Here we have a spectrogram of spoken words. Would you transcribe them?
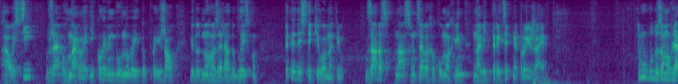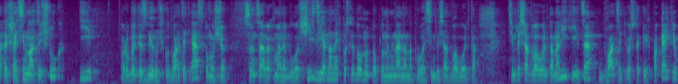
А ось ці вже вмерли. І коли він був новий, то проїжджав від одного заряду близько 50 км. Зараз на свинцевих акумах він навіть 30 не проїжджає. Тому буду замовляти ще 17 штук і робити збірочку 20С, тому що свинцевих в мене було 6 з'єднаних послідовно, тобто номінальна напруга 72 вольта. 72 вольта на літії це 20 ось таких пакетів.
